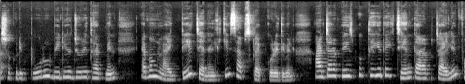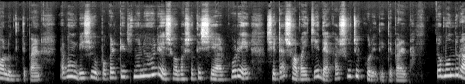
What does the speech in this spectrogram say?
আশা করি পুরো ভিডিও জুড়ে থাকবেন এবং লাইক দিয়ে চ্যানেলটিকে সাবস্ক্রাইব করে দিবেন। আর যারা ফেসবুক থেকে দেখছেন, তারা চাইলে ফলো দিতে পারেন এবং বেশি উপকার টিপস মনে হলে সবার সাথে শেয়ার করে সেটা সবাইকে দেখার সুযোগ করে দিতে পারেন। তো বন্ধুরা,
